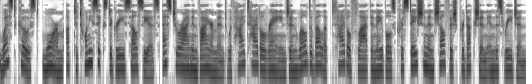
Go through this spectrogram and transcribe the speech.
West Coast, warm up to 26 degrees Celsius estuarine environment with high tidal range and well-developed tidal flat enables crustacean and shellfish production in this region.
